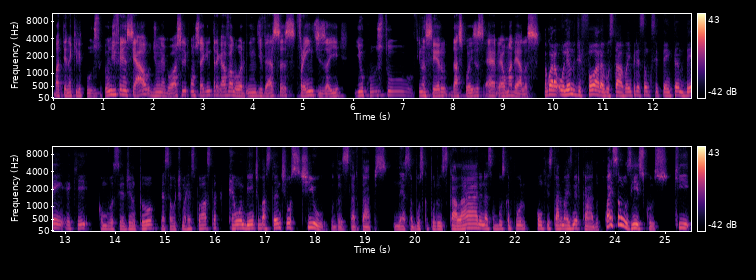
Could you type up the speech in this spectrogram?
bater naquele custo. Então, um diferencial de um negócio ele consegue entregar valor em diversas frentes aí e o custo financeiro das coisas é, é uma delas. Agora, olhando de fora, Gustavo, a impressão que se tem também é que como você adiantou nessa última resposta, é um ambiente bastante hostil das startups nessa busca por escalar e nessa busca por conquistar mais mercado. Quais são os riscos que,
